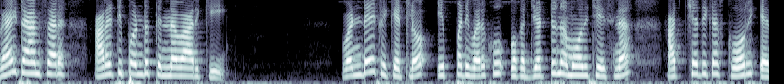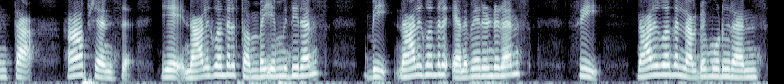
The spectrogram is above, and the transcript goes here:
Right answer. అరటిపండు తిన్నవారికి. వన్డే క్రికెట్లో ఇప్పటి వరకు ఒక జట్టు నమోదు చేసిన అత్యధిక స్కోర్ ఎంత? ఆప్షన్స్. ఏ నాలుగు వందల తొంభై ఎనిమిది రన్స్. బి నాలుగు వందల ఎనభై రెండు రన్స్. సి నాలుగు వందల నలభై మూడు రన్స్.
